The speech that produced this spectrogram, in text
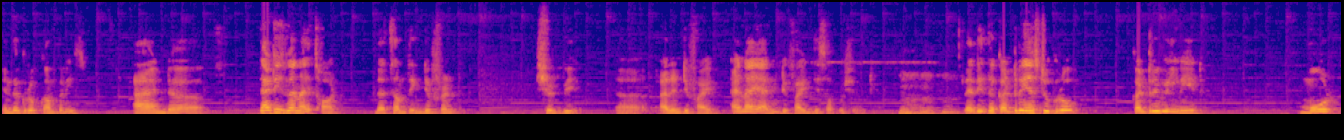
in the group companies. And uh, that is when I thought that something different should be uh, identified, and I identified this opportunity. Mhm. That if the country has to grow, country will need more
